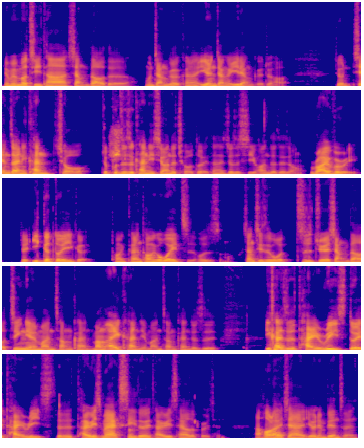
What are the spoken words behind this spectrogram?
有没有其他想到的？我们讲个，可能一人讲个一两个就好。就现在你看球，就不只是看你喜欢的球队，但是就是喜欢的这种 rivalry，就一个对一个，同可能同一个位置或者什么。像其实我直觉想到，今年蛮常看，蛮爱看，也蛮常看，就是一开始是 Tyrese 对 Tyrese，就是 Tyrese Maxey 对 Tyrese Haliburton，那后来现在有点变成。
